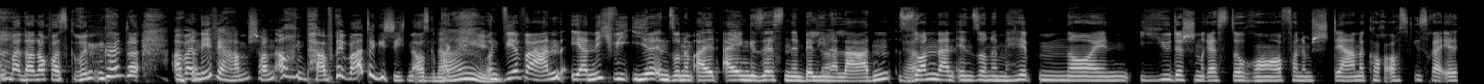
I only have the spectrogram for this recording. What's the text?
wo man da noch was gründen könnte. Aber nee, wir haben schon auch ein paar private Geschichten ausgepackt. Nein. Und wir waren ja nicht wie ihr in so einem alteingesessenen Berliner Ja. Laden, Ja. sondern in so einem hippen, neuen jüdischen Restaurant von einem Sternekoch aus Israel,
